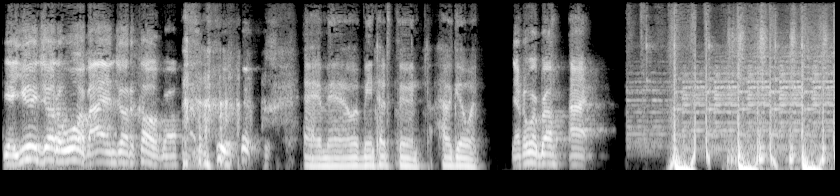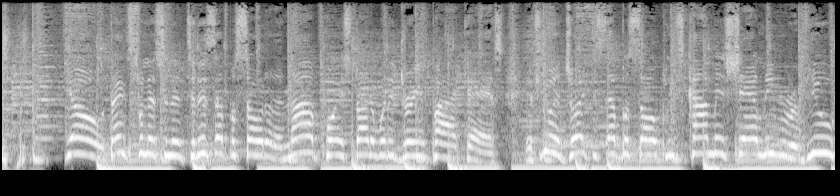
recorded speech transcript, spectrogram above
yeah, you enjoy the warm. I enjoy the cold, bro. hey, man, we'll be in touch soon. Have a good one. That'll work, bro. All right. Yo, thanks for listening to this episode of the Nine Point Started with a Dream podcast. If you enjoyed this episode, please comment, share, leave a review.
